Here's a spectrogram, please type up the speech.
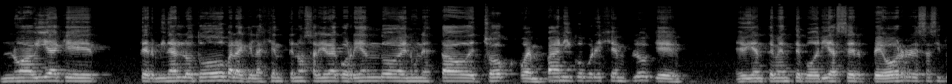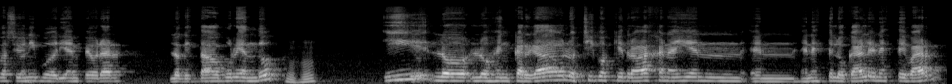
no había que terminarlo todo para que la gente no saliera corriendo en un estado de shock o en pánico, por ejemplo, que evidentemente podría ser peor esa situación y podría empeorar lo que estaba ocurriendo. Y los encargados, los chicos que trabajan ahí en, en, este local, en este bar,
